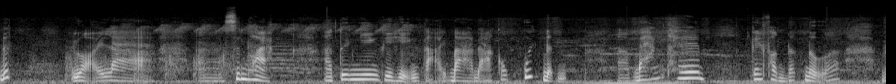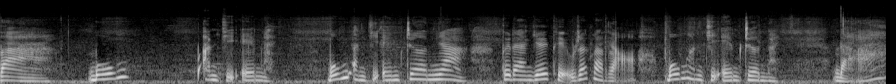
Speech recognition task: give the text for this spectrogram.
đích gọi là à, sinh hoạt. À, tuy nhiên thì hiện tại bà đã có quyết định à, bán thêm cái phần đất nữa. Và bốn anh chị em này bốn anh chị em trên nha tôi đang giới thiệu rất là rõ bốn anh chị em trên này đã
